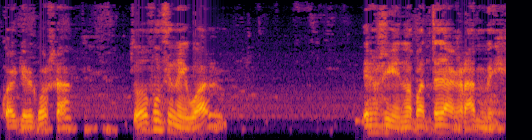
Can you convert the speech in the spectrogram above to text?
cualquier cosa, todo funciona igual. Eso sí, en una pantalla grande.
